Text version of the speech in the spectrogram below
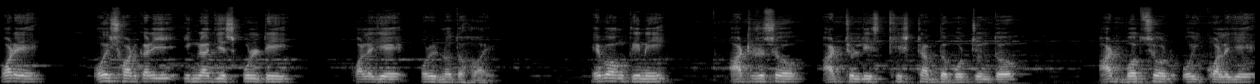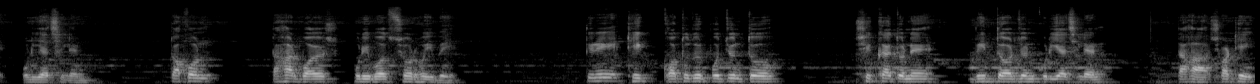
পরে ওই সরকারি ইংরাজি স্কুলটি কলেজে পরিণত হয় এবং তিনি আঠেরোশো আটচল্লিশ খ্রিস্টাব্দ পর্যন্ত আট বৎসর ওই কলেজে পড়িয়াছিলেন। তখন তাহার বয়স কুড়ি বৎসর হইবে। তিনি ঠিক কতদূর পর্যন্ত শিক্ষায়তনে বিদ্যা অর্জন করিয়াছিলেন তাহা সঠিক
